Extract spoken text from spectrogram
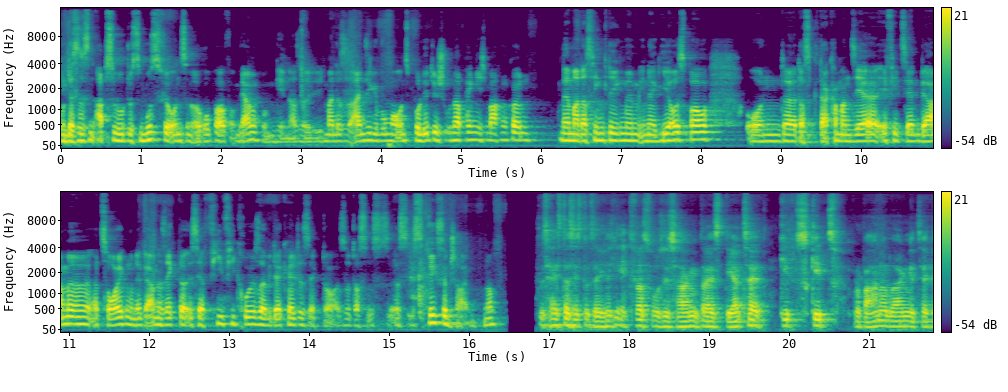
Und das ist ein absolutes Muss für uns in Europa auf Wärmepumpen gehen. Also ich meine, das ist das Einzige, wo wir uns politisch unabhängig machen können wenn wir das hinkriegen mit dem Energieausbau. Und äh, das, da kann man sehr effizient Wärme erzeugen. Und der Wärmesektor ist ja viel, viel größer wie der Kältesektor. Also das ist, es ist kriegsentscheidend. Ne? Das heißt, das ist tatsächlich etwas, wo Sie sagen, da ist derzeit, gibt's gibt's Propananlagen etc.,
